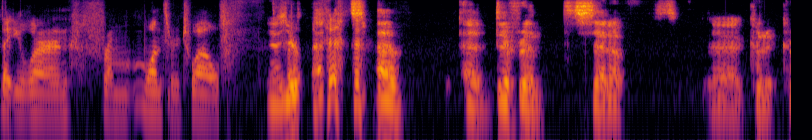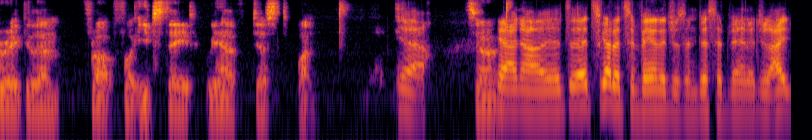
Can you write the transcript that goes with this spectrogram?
that you learn from one through twelve. Yeah, So- you have a different set of uh, cur- curriculum for for each state. We have just one. Yeah, So yeah, no, it's it's got its advantages and disadvantages. I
